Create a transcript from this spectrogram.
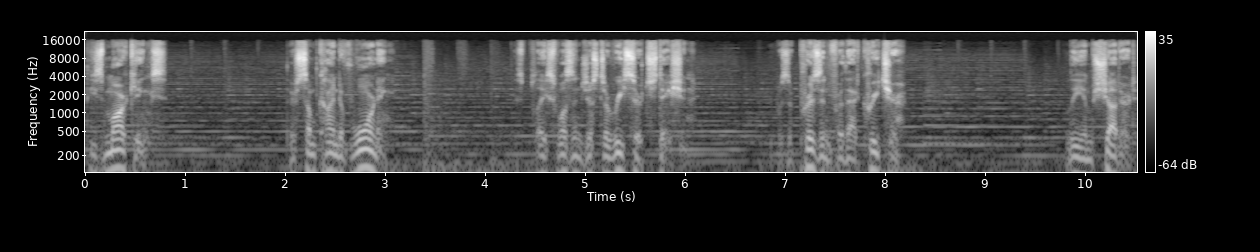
These markings, there's some kind of warning. This place wasn't just a research station. It was a prison for that creature. Liam shuddered,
